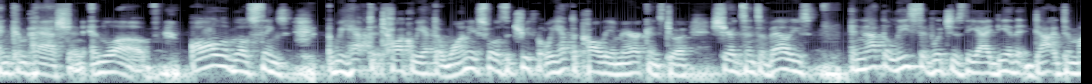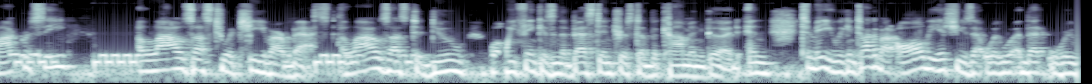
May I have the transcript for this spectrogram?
and compassion and love, all of those things, we have to talk. We have to want to expose the truth, but we have to call the Americans to a shared sense of values. And not the least of which is the idea that democracy allows us to achieve our best, allows us to do what we think is in the best interest of the common good. And to me, we can talk about all the issues that we, that we,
